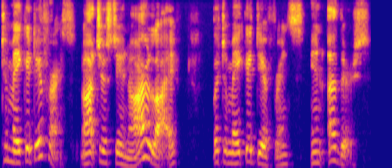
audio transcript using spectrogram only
to make a difference, not just in our life, but to make a difference in others.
